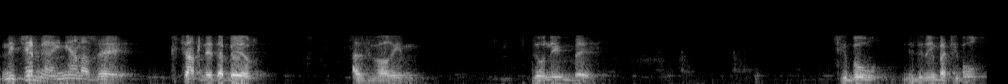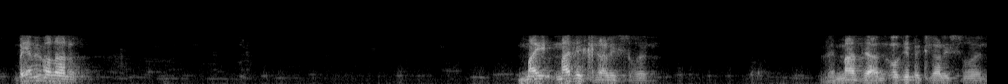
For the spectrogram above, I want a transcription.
נצא מהעניין הזה קצת לדבר על דברים דונים בציבור, נדונים בציבור בימים הללו. מה, מה זה כלל ישראל? ומה זה הנוגה בכלל ישראל?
